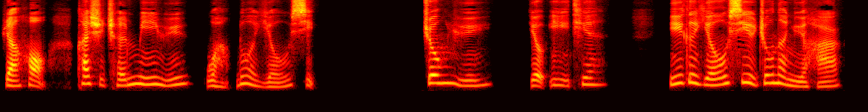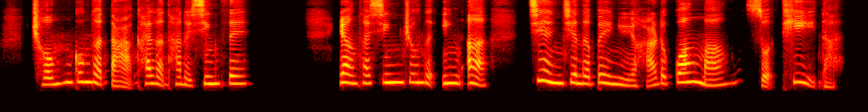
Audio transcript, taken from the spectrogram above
然后开始沉迷于网络游戏。终于有一天，一个游戏中的女孩成功的打开了他的心扉，让他心中的阴暗渐渐的被女孩的光芒所替代。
